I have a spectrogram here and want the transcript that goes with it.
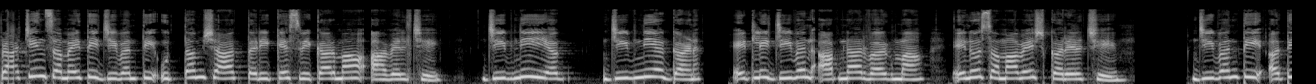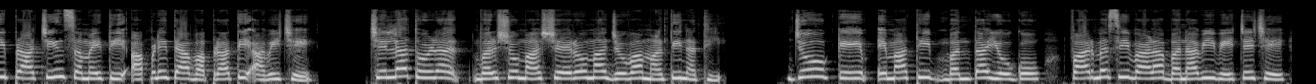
પ્રાચીન સમયથી જીવંતી ઉત્તમ શાક તરીકે સ્વીકારવામાં આવેલ છે. જીવનીય જીવનીય ગણ, એટલે જીવન આપનાર વર્ગમાં એનો સમાવેશ કરેલ છે. જીવંતી અતિ પ્રાચીન સમયથી આપણે ત્યાં વપરાતી આવી છે. છેલ્લા થોડા વર્ષોમાં શહેરોમાં જોવા મળતી નથી. જો કે એમાંથી બનતા યોગો ફાર્મસીવાળા બનાવી વેચે છે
